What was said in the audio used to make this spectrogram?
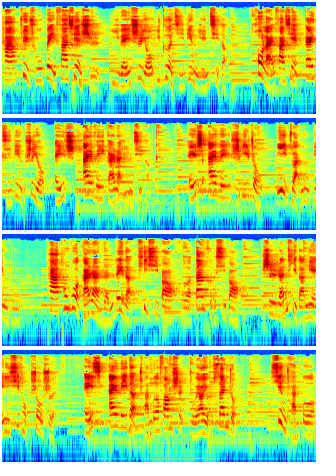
它最初被发现时，以为是由一个疾病引起的。后来发现该疾病是由 HIV 感染引起的。HIV 是一种逆转录病毒，它通过感染人类的 T 细胞和单核细胞，使人体的免疫系统受损。HIV 的传播方式主要有三种：性传播、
